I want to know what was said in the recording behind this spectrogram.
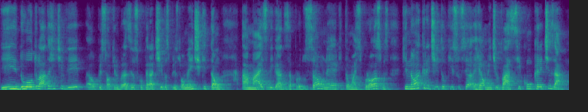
E do outro lado, a gente vê é, o pessoal aqui no Brasil, as cooperativas principalmente, que estão a mais ligadas à produção, né, que estão mais próximas, que não acreditam que isso realmente vá se concretizar.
